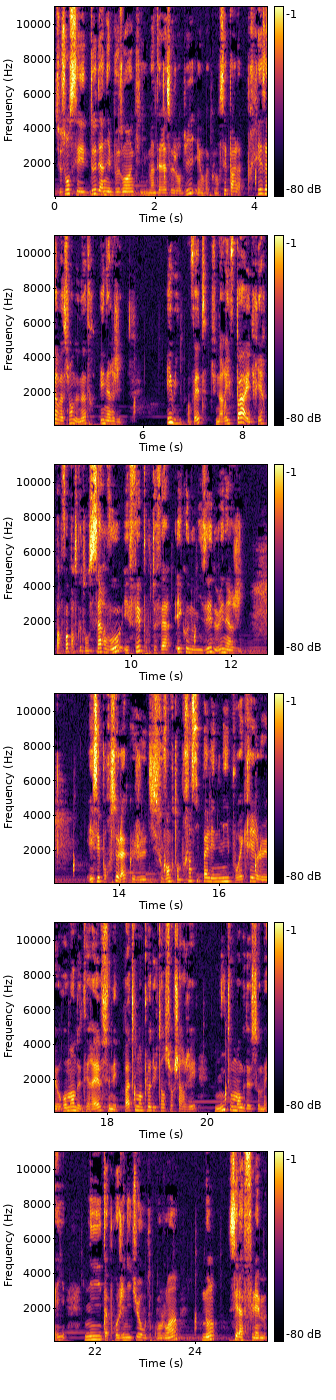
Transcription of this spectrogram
Ce sont ces deux derniers besoins qui m'intéressent aujourd'hui et on va commencer par la préservation de notre énergie. Et oui, en fait, tu n'arrives pas à écrire parfois parce que ton cerveau est fait pour te faire économiser de l'énergie. Et c'est pour cela que je dis souvent que ton principal ennemi pour écrire le roman de tes rêves, ce n'est pas ton emploi du temps surchargé, ni ton manque de sommeil, ni ta progéniture ou ton conjoint. Non, c'est la flemme.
